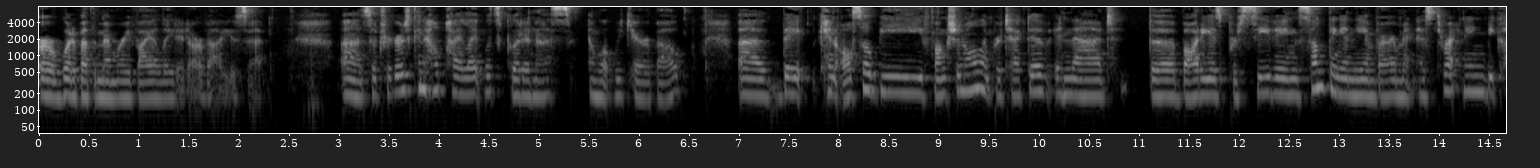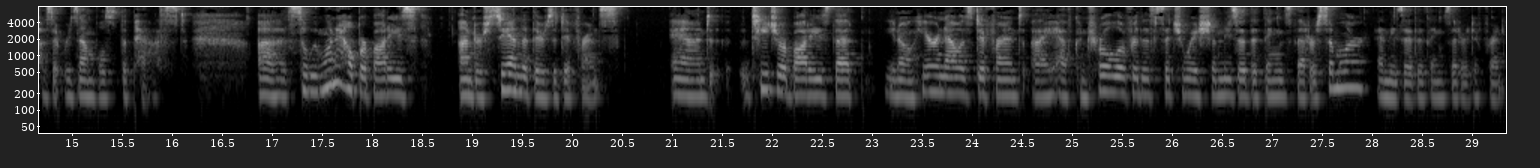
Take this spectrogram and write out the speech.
or what about the memory violated our value set. Uh, so triggers can help highlight what's good in us and what we care about. Uh, they can also be functional and protective in that the body is perceiving something in the environment as threatening because it resembles the past. Uh, so we want to help our bodies understand that there's a difference and teach our bodies that, you know, here and now is different. I have control over this situation. These are the things that are similar and these are the things that are different.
